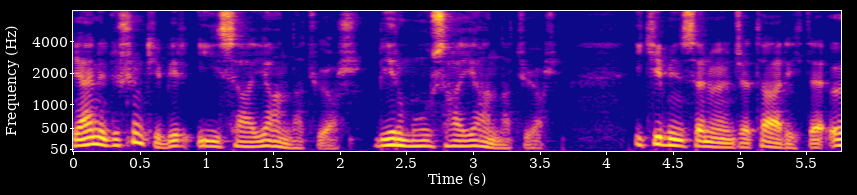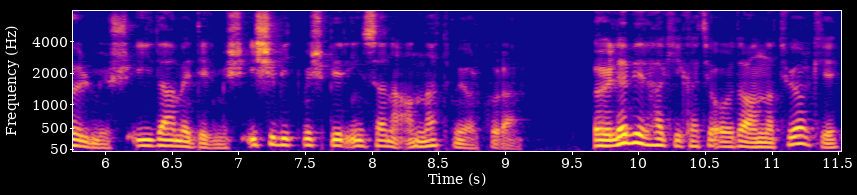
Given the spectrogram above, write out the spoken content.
Yani düşün ki bir İsa'yı anlatıyor, bir Musa'yı anlatıyor. 2000 sene önce tarihte ölmüş, idam edilmiş, işi bitmiş bir insanı anlatmıyor Kur'an. Öyle bir hakikati orada anlatıyor ki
